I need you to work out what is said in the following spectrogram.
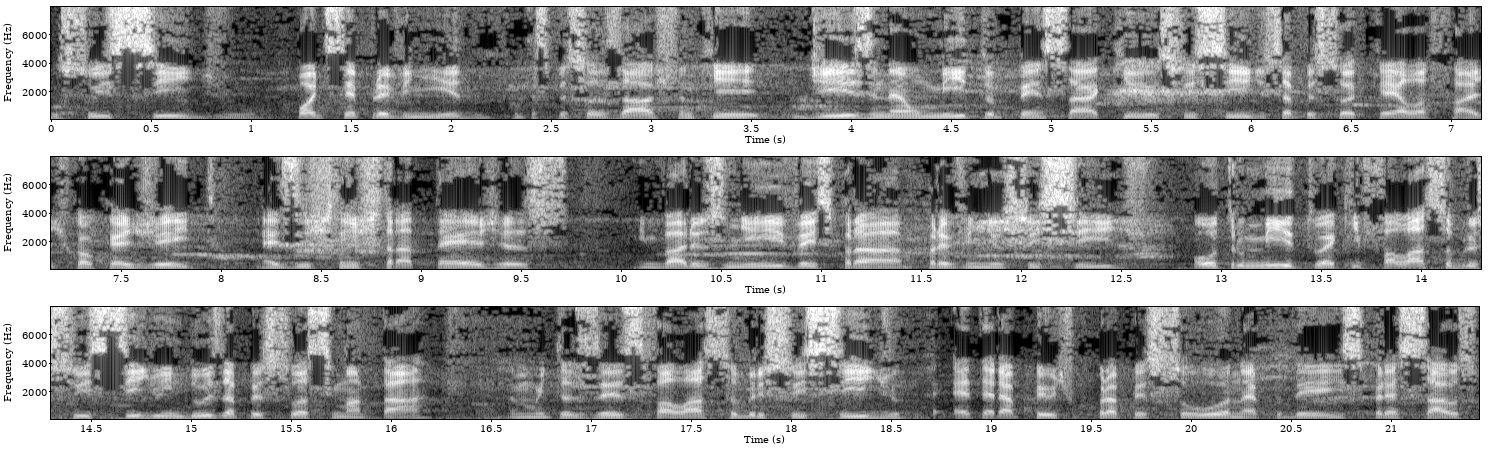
o suicídio pode ser prevenido. Muitas pessoas acham que, dizem, né, um mito pensar que o suicídio, se a pessoa quer, ela faz de qualquer jeito. Existem estratégias em vários níveis para prevenir o suicídio. Outro mito é que falar sobre o suicídio induz a pessoa a se matar. Muitas vezes falar sobre suicídio é terapêutico para a pessoa, né, poder expressar os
